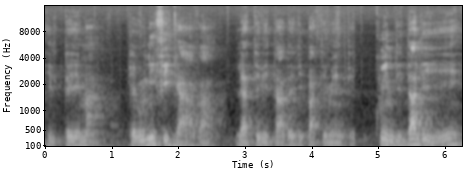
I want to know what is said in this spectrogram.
il tema che unificava le attività dei dipartimenti. Quindi da lì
